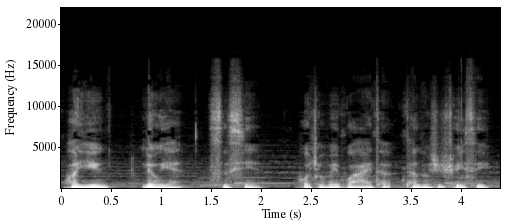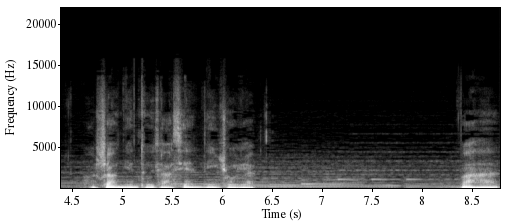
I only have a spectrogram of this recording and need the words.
欢迎留言、私信或者微博艾特泰罗斯 Tracy 和少年独角仙李主任。晚安，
